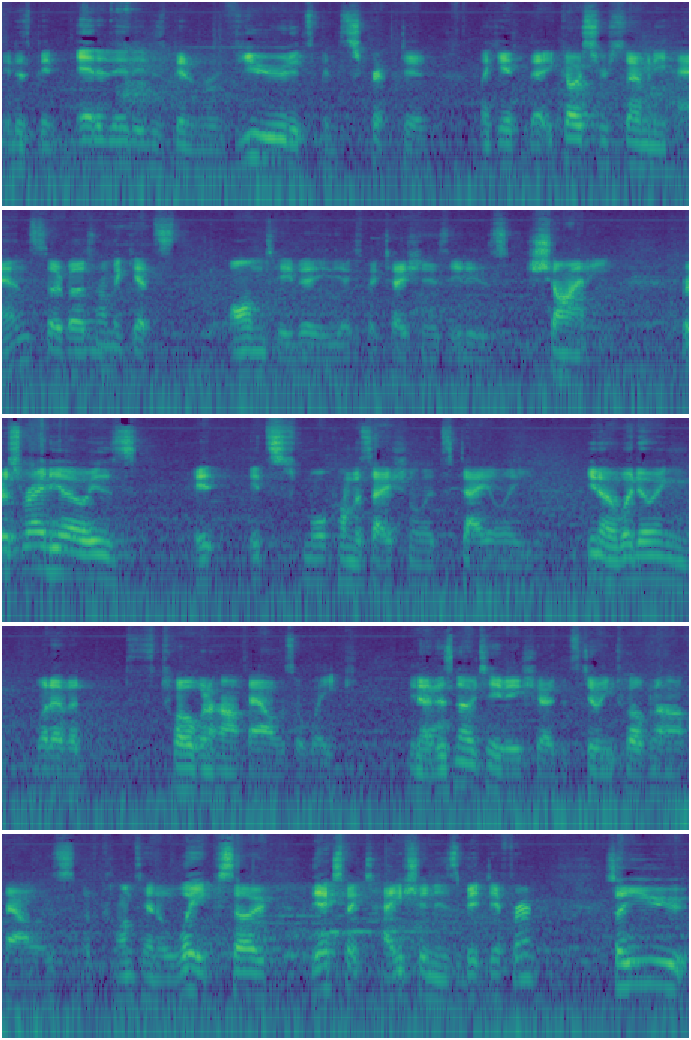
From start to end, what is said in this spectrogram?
it has been edited, it has been reviewed, it's been scripted. Like it, it goes through so many hands. So by the time it gets on TV, the expectation is it is shiny. Whereas radio is it, it's more conversational. It's daily. You know, we're doing whatever 12 and a half hours a week. You know, there's no TV show that's doing 12 and a half hours of content a week. So the expectation is a bit different. So you,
